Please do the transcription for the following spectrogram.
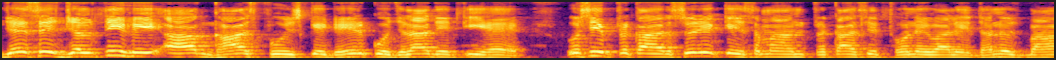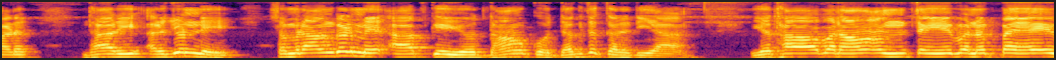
जैसे जलती हुई आग घास फूस के ढेर को जला देती है, उसी प्रकार सूर्य के समान प्रकाशित होने वाले धनुष बाण धारी अर्जुन ने सम्रांगण में आपके योद्धाओं को दग्ध कर दिया। यथा वनाते वन पै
